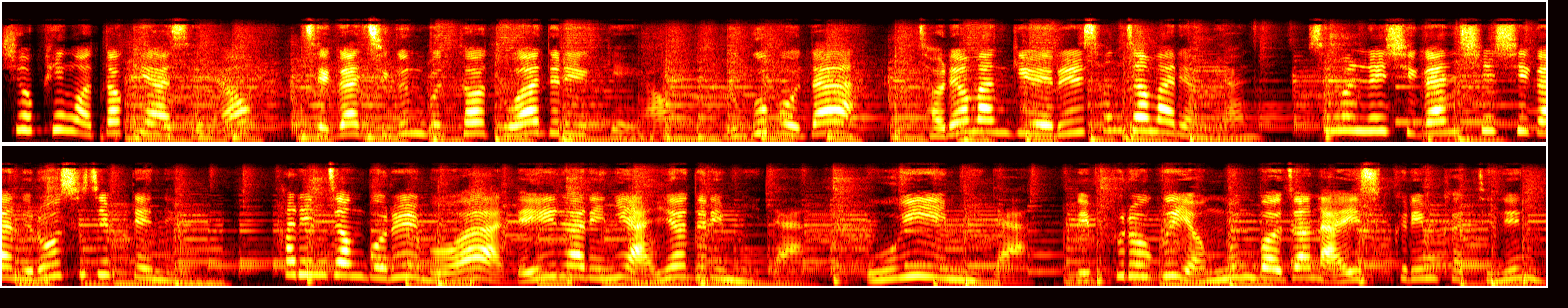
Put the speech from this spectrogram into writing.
쇼핑 어떻게 하세요? 제가 지금부터 도와드릴게요. 누구보다 저렴한 기회를 선점하려면 24시간 실시간으로 수집되는 할인 정보를 모아 내일 할인이 알려드립니다. 5위입니다. 넷프로그 영문 버전 아이스크림 카트는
